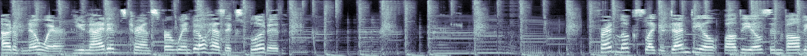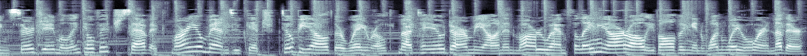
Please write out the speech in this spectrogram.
Out of nowhere, United's transfer window has exploded. Fred looks like a done deal, while deals involving Sergej Milinkovic-Savic, Mario Mandzukic, Toby Alderweireld, Matteo Darmian and Marouane Fellaini are all evolving in one way or another.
